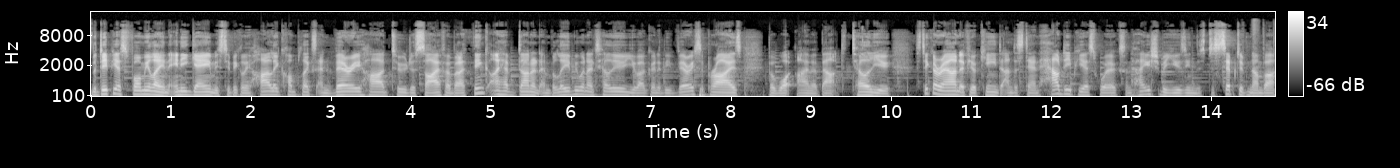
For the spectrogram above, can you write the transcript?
The DPS formula in any game is typically highly complex and very hard to decipher, but I think I have done it, and believe me when I tell you, you are going to be very surprised by what I'm about to tell you. Stick around if you're keen to understand how DPS works and how you should be using this deceptive number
